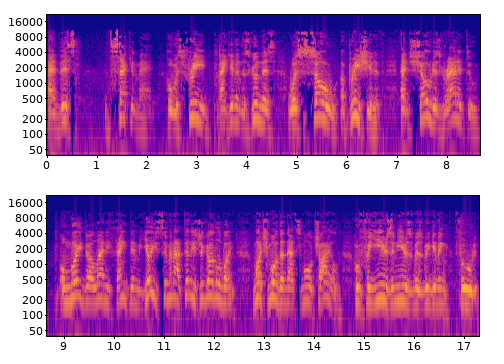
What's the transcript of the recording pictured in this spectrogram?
and this second man who was freed and given this goodness was so appreciative and showed his gratitude. And he thanked him much more than that small child who for years and years has been giving food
